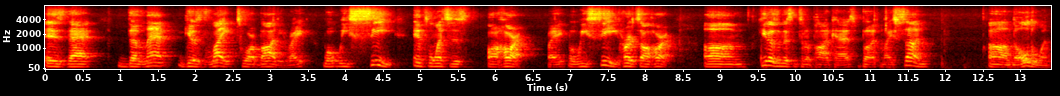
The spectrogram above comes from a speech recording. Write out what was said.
is that the lamp gives light to our body, right? What we see influences our heart, right? What we see hurts our heart. Um, he doesn't listen to the podcast, but my son, um, the older one,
